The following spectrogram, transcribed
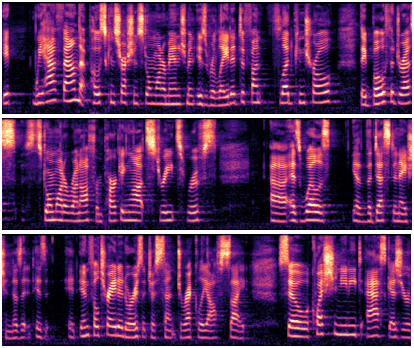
It we have found that post-construction stormwater management is related to flood control. They both address stormwater runoff from parking lots, streets, roofs, uh, as well as you know, the destination. Does it is it infiltrated or is it just sent directly off site? So a question you need to ask as you're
